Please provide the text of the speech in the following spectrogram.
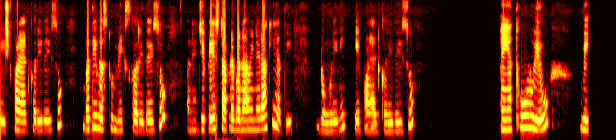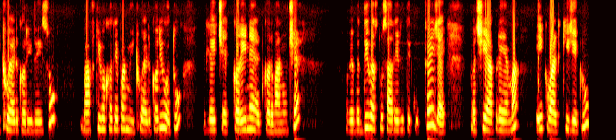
પેસ્ટ પણ એડ કરી દઈશું. બધી વસ્તુ મિક્સ કરી દઈશું. અને જે પેસ્ટ આપણે બનાવીને રાખી હતી, ડુંગળીની, એ પણ એડ કરી દઈશું. અહીંયા થોડું એવું મીઠું એડ કરી દઈશું. બાફતી વખતે પણ મીઠું એડ કર્યું હતું, એટલે ચેક કરીને એડ કરવાનું છે. હવે બધી વસ્તુ સારી રીતે કૂક થઈ જાય, પછી આપણે એમાં એક વાટકી જેટલું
